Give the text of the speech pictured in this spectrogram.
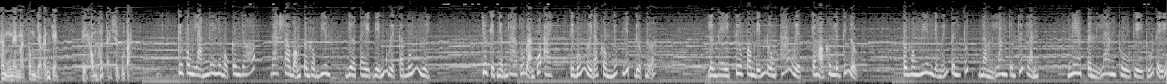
Hai mụ này mà xông vào đánh gian Thì hỏng hết đại sự của ta. Tiêu phong lặng đi như một cơn gió Ra sau bọn Tần Hồng Viên giơ tay điểm nguyệt cả bốn người. Chưa kịp nhận ra thủ đoạn của ai Thì bốn người đã không nhúc nhích được nữa. Lần này Tiêu Phong điểm luôn Á Nguyệt cho họ không lên tiếng được. Tần Hồng Nghiên và Nguyễn Tinh Trúc nằm lăn trên tuyết lạnh. Nghe tình lang thù thì thủ thỉ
